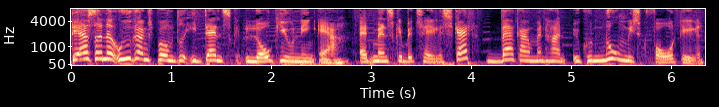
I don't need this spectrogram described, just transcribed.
Det er sådan, at udgangspunktet i dansk lovgivning er, at man skal betale skat, hver gang man har en økonomisk fordel.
